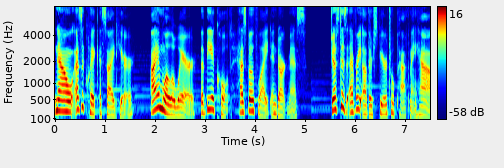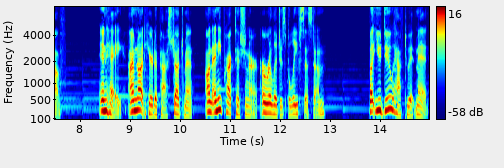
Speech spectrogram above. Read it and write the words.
Now, as a quick aside here, I am well aware that the occult has both light and darkness, just as every other spiritual path may have. And hey, I'm not here to pass judgment on any practitioner or religious belief system. But you do have to admit,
